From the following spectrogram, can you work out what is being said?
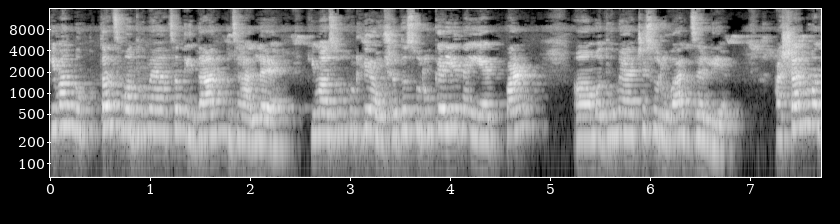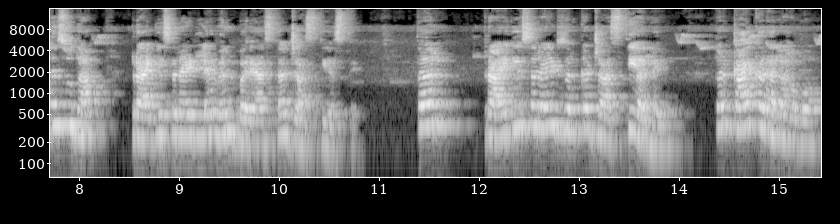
किंवा नुकतंच मधुमेहाचं निदान झालंय किंवा अजून कुठली औषधं सुरू केली नाही आहेत पण मधुमेहाची सुरुवात झाली आहे. अशांमध्ये सुद्धा ट्रायग्लिसराईड लेवल बऱ्याचदा जास्ती असते. तर ट्रायग्लिसराईड जर का जास्ती आले तर काय करायला हवं?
